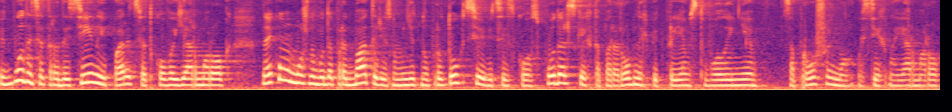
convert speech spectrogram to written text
відбудеться традиційний передсвятковий ярмарок, на якому можна буде придбати різноманітну продукцію від сільськогосподарських та переробних підприємств Волині. Запрошуємо усіх на ярмарок.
